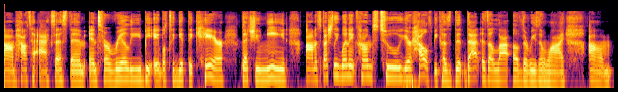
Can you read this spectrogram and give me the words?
um, how to access them, and to really be able to get the care that you need, um, especially when it comes to your health, because th- that is a lot of the reason why um,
